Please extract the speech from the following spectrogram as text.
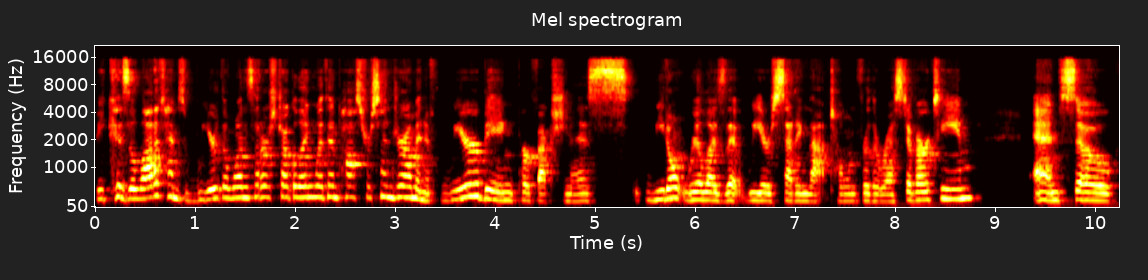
because a lot of times we're the ones that are struggling with imposter syndrome and if we're being perfectionists we don't realize that we are setting that tone for the rest of our team. And so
